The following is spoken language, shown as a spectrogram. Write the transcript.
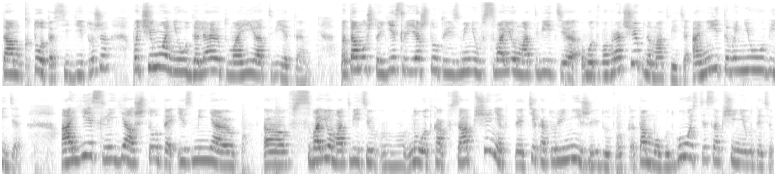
там кто-то сидит уже. Почему они удаляют мои ответы? Потому что если я что-то изменю в своем ответе, вот во врачебном ответе, они этого не увидят. А если я что-то изменяю э, в своем ответе, ну вот как в сообщениях, те, которые ниже идут, вот там могут гости сообщения вот эти,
